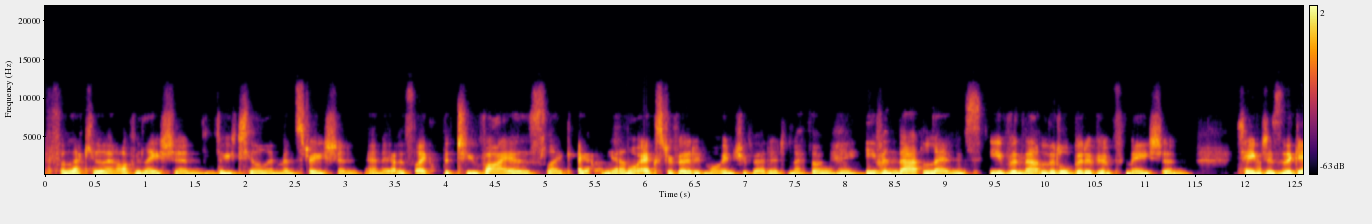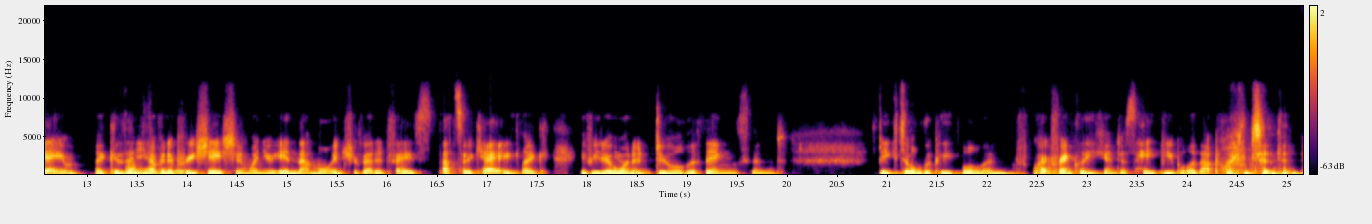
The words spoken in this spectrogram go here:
follicular and ovulation, luteal and menstruation. And it was like the two vias, like yeah, yeah. more extroverted, more introverted. And I thought, mm-hmm. even that lens, even that little bit of information changes the game. Like, because then Absolutely. you have an appreciation when you're in that more introverted phase. That's okay. Like, if you don't want to do all the things and speak to all the people, and quite mm-hmm. frankly, you can just hate people at that point. and then...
